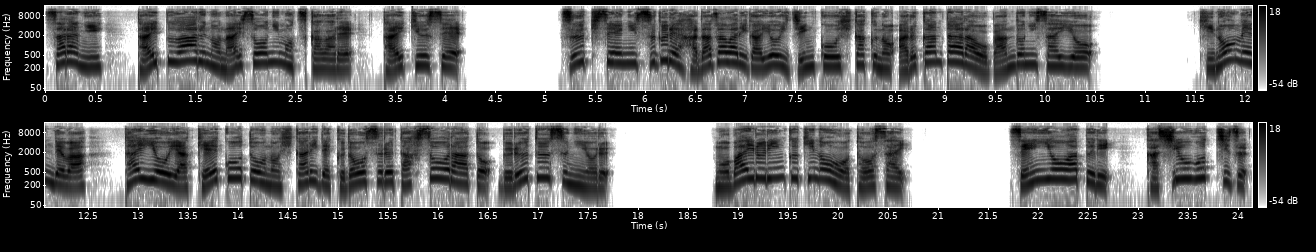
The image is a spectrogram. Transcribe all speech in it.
さらに、タイプ R の内装にも使われ、耐久性。通気性に優れ肌触りが良い人工比較のアルカンターラをバンドに採用。機能面では、太陽や蛍光灯の光で駆動するタフソーラーと Bluetooth によるモバイルリンク機能を搭載。専用アプリカシオウォッチズ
